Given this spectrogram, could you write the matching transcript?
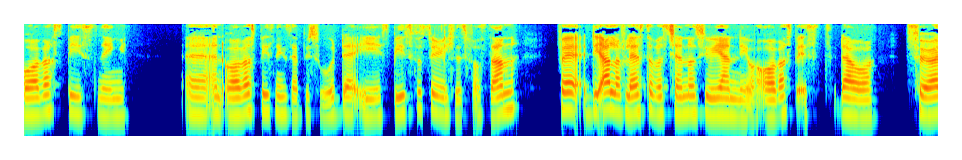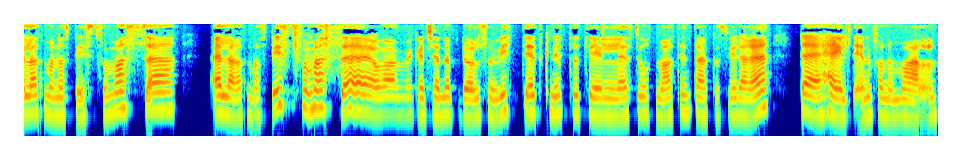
overspisning. Eh, en overspisningsepisode i spiseforstyrrelsesforstand. For de aller fleste av oss kjenner oss jo igjen i å ha overspist. Det å føle at man har spist for masse, eller at man har spist for masse, og vi kan kjenne på dårlig samvittighet knyttet til stort matinntak osv., det er helt innenfor normalen.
